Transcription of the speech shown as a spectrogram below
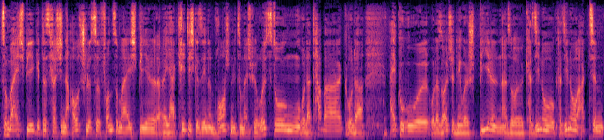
Zum Beispiel gibt es verschiedene Ausschlüsse von zum Beispiel äh, ja kritisch gesehenen Branchen wie zum Beispiel Rüstung oder Tabak oder Alkohol oder solche Dinge oder Spielen, also Casino, Casino-Aktien.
